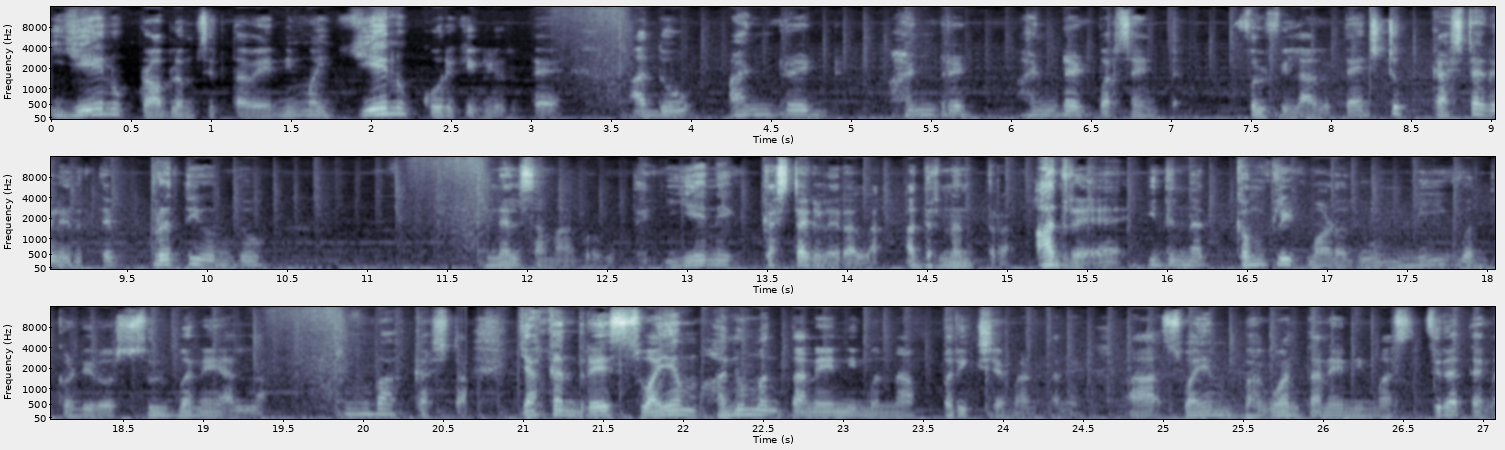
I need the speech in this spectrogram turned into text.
ಏನು ಪ್ರಾಬ್ಲಮ್ಸ್ ಇರ್ತವೆ, ನಿಮ್ಮ ಏನು ಕೋರಿಕೆಗಳಿರುತ್ತೆ, ಅದು hundred hundred hundred percent fulfil ಆಗುತ್ತೆ. ಎಷ್ಟು ಕಷ್ಟಗಳಿರುತ್ತೆ ಪ್ರತಿಯೊಂದು ನೆಲಸಮ ಆಗೋಗುತ್ತೆ. ಏನೇ ಕಷ್ಟಗಳಿರಲ್ಲ, ಅದ್ರ ನಂತರ. ಆದರೆ ಇದನ್ನು ಕಂಪ್ಲೀಟ್ ಮಾಡೋದು ನೀವು ಅಂದ್ಕೊಂಡಿರೋ ಸುಲಭನೇ ಅಲ್ಲ. ತುಂಬ ಕಷ್ಟ. ಯಾಕಂದರೆ ಸ್ವಯಂ ಹನುಮಂತನೇ ನಿಮ್ಮನ್ನು ಪರೀಕ್ಷೆ ಮಾಡ್ತಾನೆ. ಆ ಸ್ವಯಂ ಭಗವಂತನೇ ನಿಮ್ಮ ಸ್ಥಿರತೆನ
